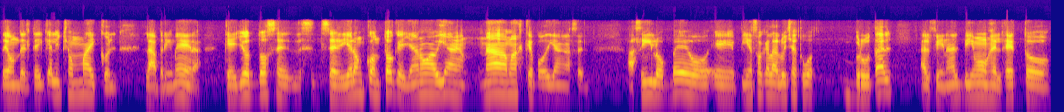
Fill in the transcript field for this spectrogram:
de Undertaker y Shawn Michael, la primera, que ellos dos se, dieron con que ya no había nada más que podían hacer. Así los veo, eh, pienso que la lucha estuvo brutal. Al final vimos el gesto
